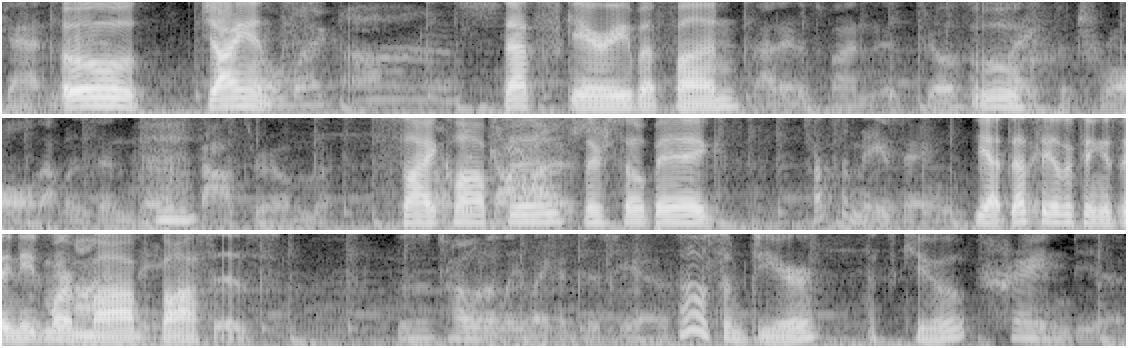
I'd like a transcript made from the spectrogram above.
getting. Oh, Oh giants. my gosh. That's scary but fun. That is fun. It feels Ooh. like the troll that was in the bathroom. Cyclopses, oh, gosh. they're so big. That's amazing. Yeah, that's the other thing is they need is more mob bosses. This is totally like Odysseus. Oh, some deer. That's cute. reindeer.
